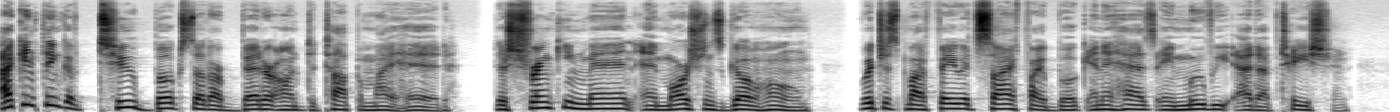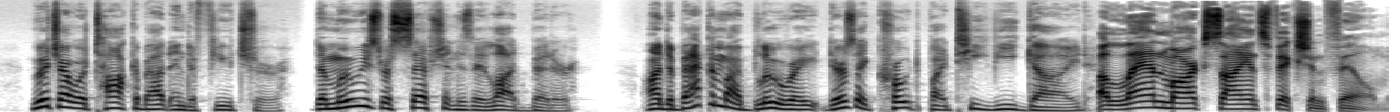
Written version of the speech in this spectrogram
I can think of two books that are better on the top of my head The Shrinking Man and Martians Go Home which is my favorite sci fi book, and it has a movie adaptation, which I will talk about in the future. The movie's reception is a lot better. On the back of my Blu ray, there's a quote by TV Guide A landmark science fiction film.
